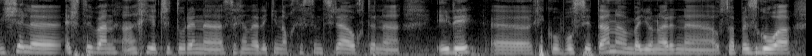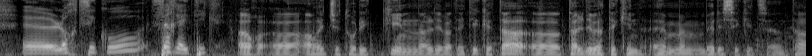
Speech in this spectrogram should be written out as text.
Michel eh, Esteban, Angi Etxetoren uh, zerrendarekin aurkezen zira, aurten uh, ere, uh, Riko Bozetan, Bayonaren hausapezgoa uh, lortzeko, zer gaitik? Hor, uh, Angi Etxetorekin alde batetik eta uh, talde batekin, em berezikitz. Eta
